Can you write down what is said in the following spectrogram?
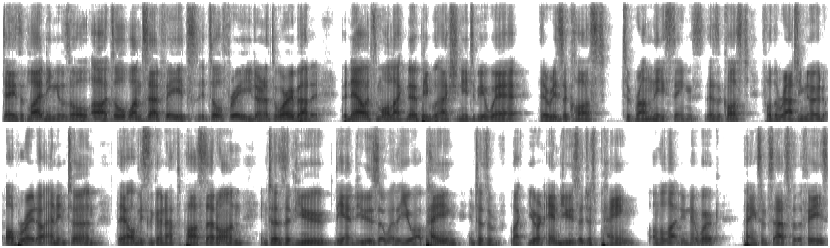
days of Lightning it was all oh it's all one sat fee it's it's all free you don't have to worry about it but now it's more like no people actually need to be aware there is a cost to run these things there's a cost for the routing node operator and in turn they're obviously going to have to pass that on in terms of you the end user whether you are paying in terms of like you're an end user just paying on the Lightning network paying some sats for the fees,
